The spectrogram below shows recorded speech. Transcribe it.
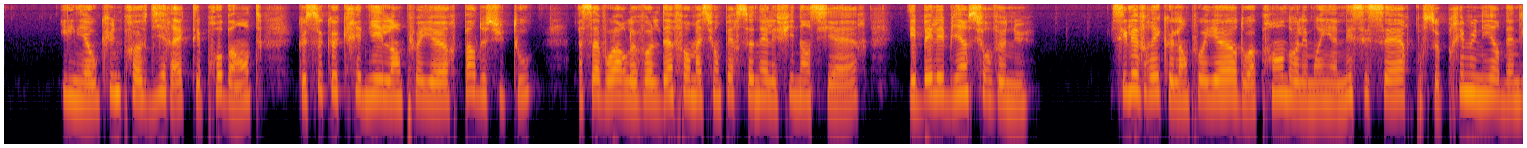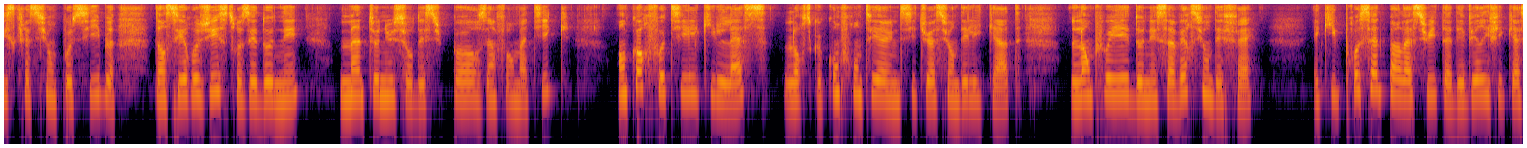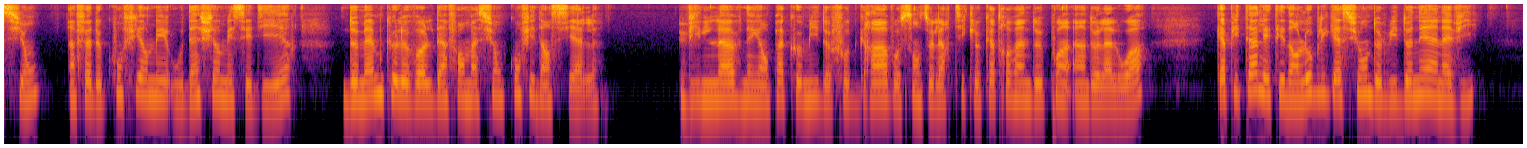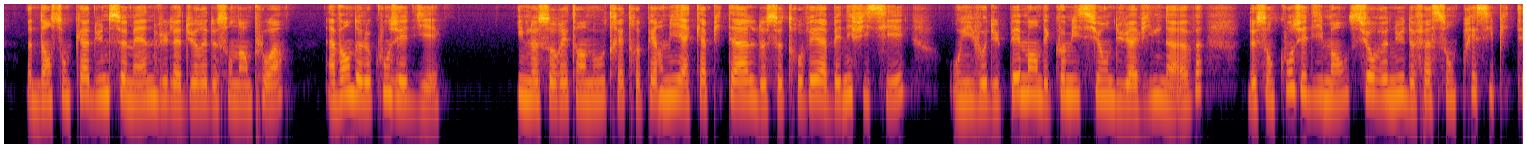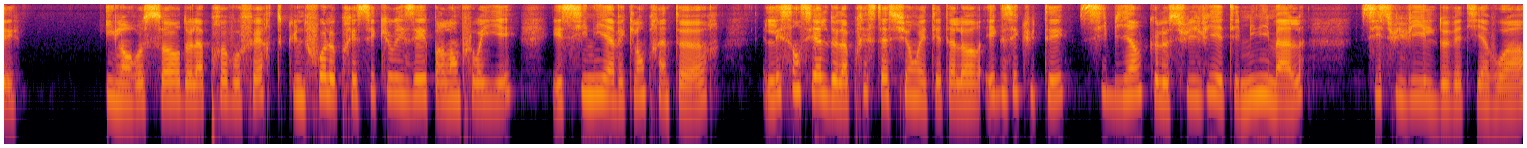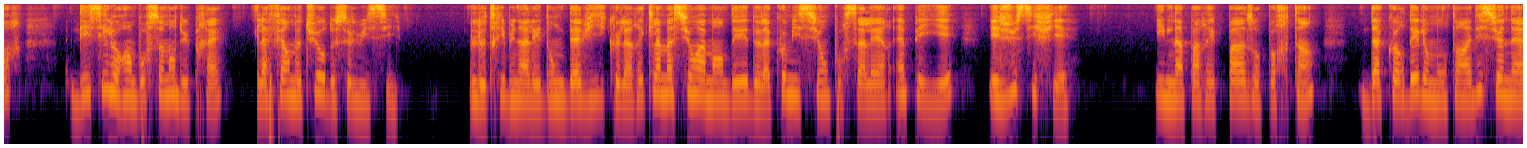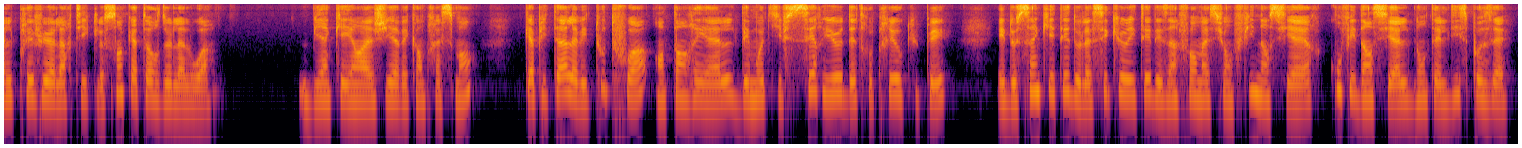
Il n'y a aucune preuve directe et probante que ce que craignait l'employeur par-dessus tout, à savoir le vol d'informations personnelles et financières, est bel et bien survenu. S'il est vrai que l'employeur doit prendre les moyens nécessaires pour se prémunir d'indiscrétions possibles dans ses registres et données maintenus sur des supports informatiques, encore faut-il qu'il laisse, lorsque confronté à une situation délicate, l'employé donner sa version des faits et qu'il procède par la suite à des vérifications afin de confirmer ou d'infirmer ses dires, de même que le vol d'informations confidentielles. Villeneuve n'ayant pas commis de faute grave au sens de l'article 82.1 de la loi, Capital était dans l'obligation de lui donner un avis, dans son cas d'une semaine vu la durée de son emploi, avant de le congédier. Il ne saurait en outre être permis à Capital de se trouver à bénéficier, au niveau du paiement des commissions dues à Villeneuve, de son congédiement survenu de façon précipitée. Il en ressort de la preuve offerte qu'une fois le prêt sécurisé par l'employé et signé avec l'emprunteur, l'essentiel de la prestation était alors exécuté si bien que le suivi était minimal, si suivi il devait y avoir, d'ici le remboursement du prêt et la fermeture de celui-ci. Le tribunal est donc d'avis que la réclamation amendée de la commission pour salaire impayé est justifiée. Il n'apparaît pas opportun d'accorder le montant additionnel prévu à l'article 114 de la loi. Bien qu'ayant agi avec empressement, Capital avait toutefois, en temps réel, des motifs sérieux d'être préoccupé et de s'inquiéter de la sécurité des informations financières confidentielles dont elle disposait.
